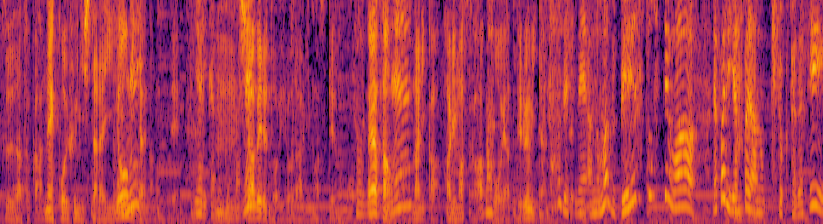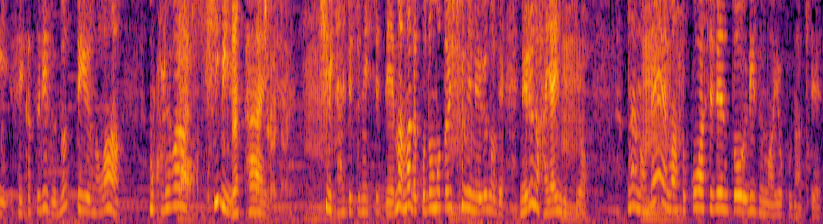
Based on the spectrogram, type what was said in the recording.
ズだとかねこういう風にしたらいいよね。みたいなのって、やり方とかうんね。調べるといろいろありますけれども、ね。あやさんは何かありますか、まあこうやってるみたいな。そうですね。あのまずベースとしてはやっぱりやっぱりうんあの規則正しい生活リズムっていうのはもうこれあは日々、ね。はい。間違い日々大切にしてて、まあ、まだ子供と一緒に寝るので、寝るの早いんですよ、なので、うんまあ、そこは自然とリズムは良くなって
